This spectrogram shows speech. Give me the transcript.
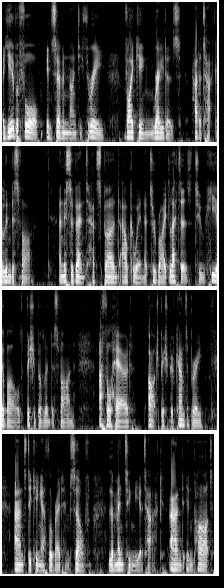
A year before, in 793, Viking raiders had attacked Lindisfarne, and this event had spurred Alcuin to write letters to Heobald, Bishop of Lindisfarne, Athelherd, Archbishop of Canterbury, and to King Ethelred himself, lamenting the attack, and in part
